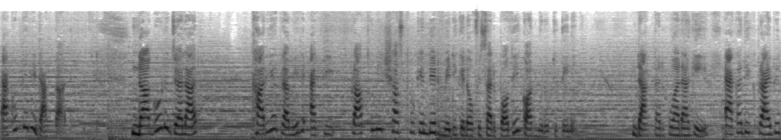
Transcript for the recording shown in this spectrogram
এখন তিনি ডাক্তার। নাগর জেলার খারিয়া গ্রামের একটি প্রাথমিক স্বাস্থ্য কেন্দ্রের মেডিকেল অফিসার পদে কর্মরত তিনি। ডাক্তার হওয়ার আগে একাধিক প্রাইভেট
